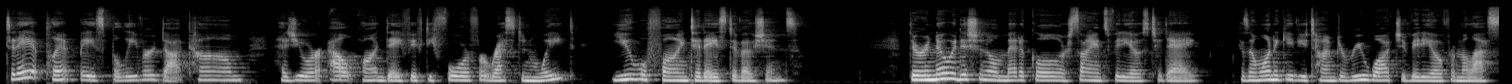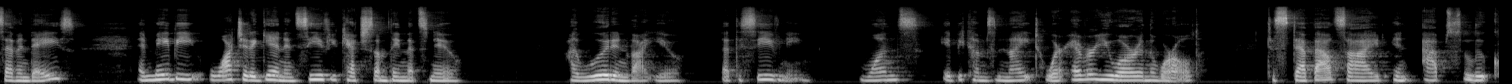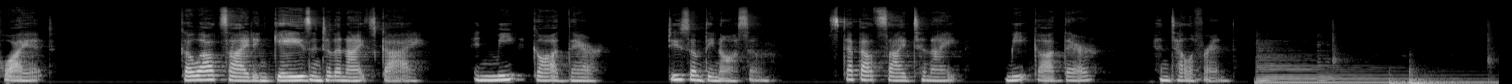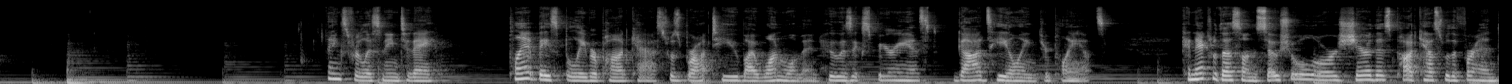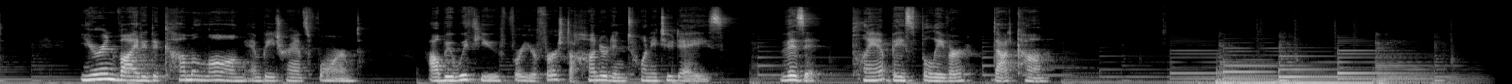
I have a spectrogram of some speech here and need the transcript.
Today at plantbasedbeliever.com, as you are out on day 54 for rest and wait, you will find today's devotions. There are no additional medical or science videos today because I want to give you time to rewatch a video from the last seven days and maybe watch it again and see if you catch something that's new. I would invite you that this evening, once it becomes night wherever you are in the world, to step outside in absolute quiet. Go outside and gaze into the night sky and meet God there. Do something awesome. Step outside tonight, meet God there, and tell a friend. Thanks for listening today. Plant Based Believer podcast was brought to you by one woman who has experienced God's healing through plants. Connect with us on social or share this podcast with a friend. You're invited to come along and be transformed. I'll be with you for your first 122 days. Visit plantbasedbeliever.com.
